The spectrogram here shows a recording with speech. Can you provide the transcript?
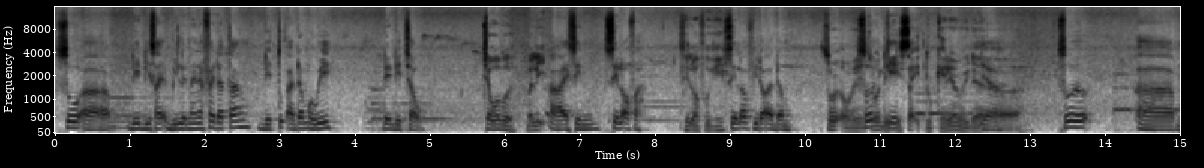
So uh, they decide bila 995 datang they took Adam away then they Chow Caw apa? Balik? Uh, as in sail off ah. Seal off okay. Sail off without Adam So okay, so, So, they okay. decide to carry on with the Yeah. so um,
